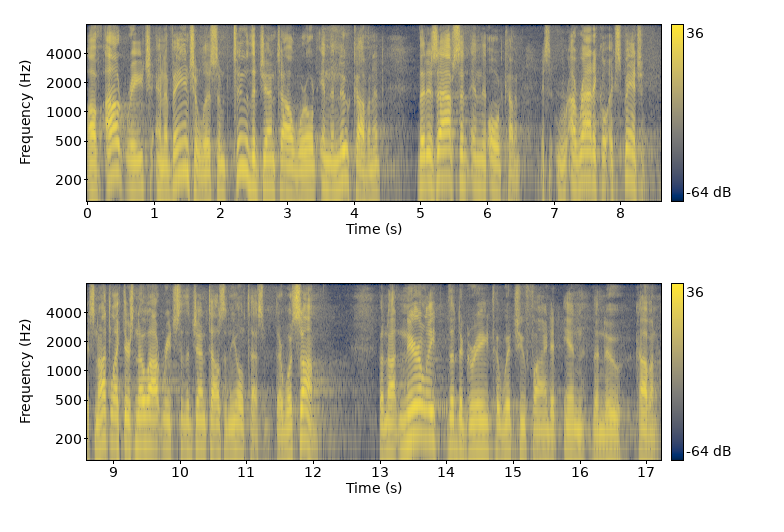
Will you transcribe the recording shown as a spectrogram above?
of outreach and evangelism to the Gentile world in the new covenant that is absent in the old covenant. It's a radical expansion. It's not like there's no outreach to the Gentiles in the Old Testament. There was some, but not nearly the degree to which you find it in the new covenant.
